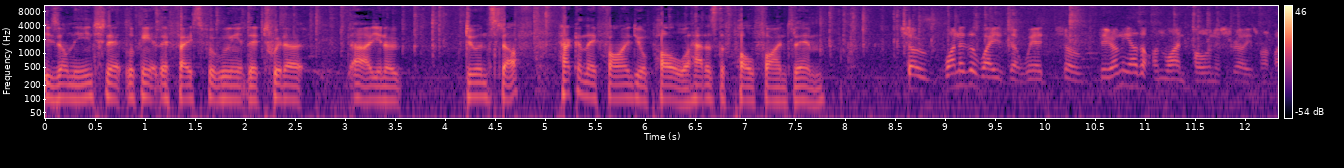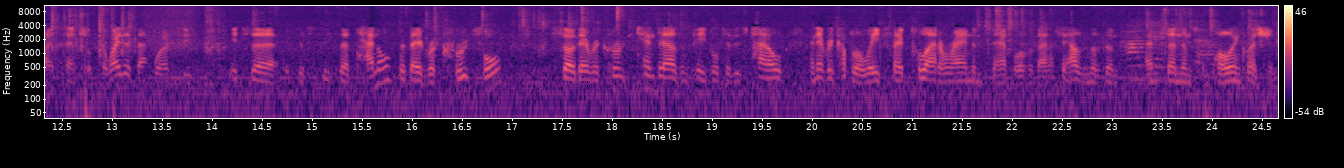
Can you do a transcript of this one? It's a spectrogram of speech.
is on the internet looking at their Facebook, looking at their Twitter, uh, you know, doing stuff, how can they find your poll, or how does the poll find them? So one of the ways that we're so the only other online poll in Australia is run by Essential. The way that that works is it's a it's a, it's a panel that they recruit for. So they recruit 10,000 people to this panel, and every couple of weeks they pull out a random sample of about a thousand of them and send them some polling questions.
